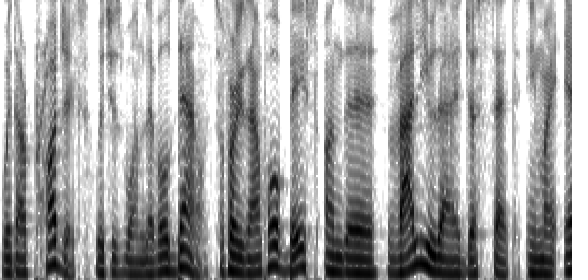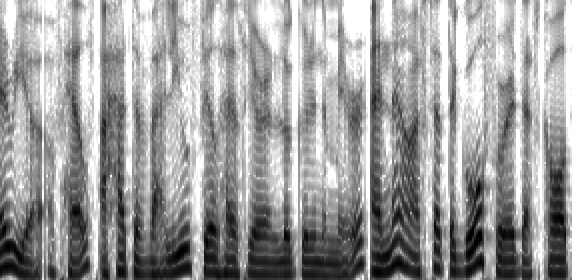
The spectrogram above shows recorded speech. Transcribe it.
with our projects, which is one level down. So, for example, based on the value that I just set in my area of health, I had the value feel healthier and look good in the mirror. And now I've set the goal for it that's called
